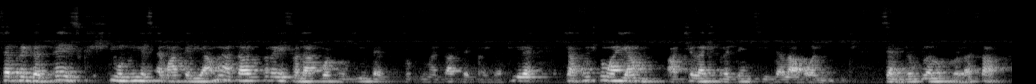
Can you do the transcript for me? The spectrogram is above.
se pregătesc, știu, nu este materia mea, dar trebuie să le acord un timp de suplimentar de pregătire și atunci nu mai am aceleași pretenții de la Olimpici. Se întâmplă lucrul ăsta?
